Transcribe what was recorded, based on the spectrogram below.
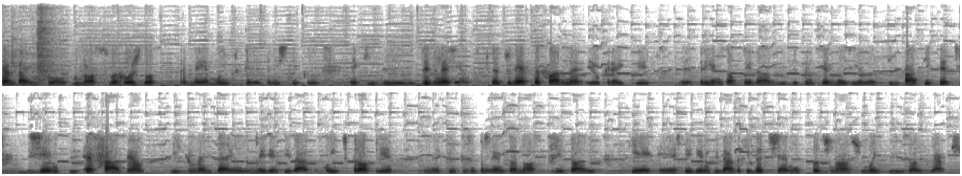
também com o nosso arroz doce, que também é muito característico aqui de, de Benavente. Portanto, desta forma, eu creio que eh, teríamos a oportunidade de conhecer uma vila simpática, de gente afável e que mantém uma identidade muito própria naquilo que representa o nosso território, que é esta identidade ribatejana que todos nós muito nos orgulhamos.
